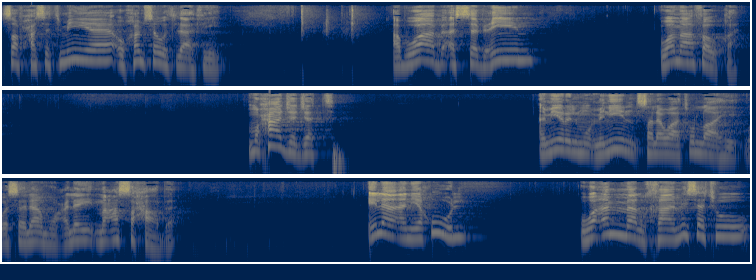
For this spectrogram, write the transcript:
صفحة 635 أبواب السبعين وما فوقه. محاججة أمير المؤمنين صلوات الله وسلامه عليه مع الصحابة. إلى أن يقول وأما الخامسة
